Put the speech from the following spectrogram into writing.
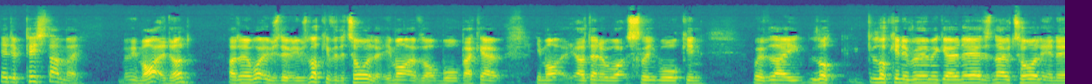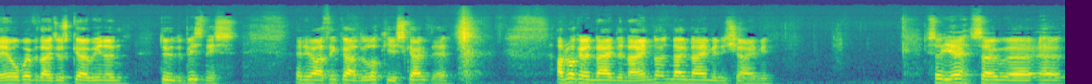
He'd have pissed on me. He might have done. I don't know what he was doing. He was looking for the toilet. He might have like walked back out. He might. I don't know what sleepwalking. Whether they look look in a room and go, "No, there's no toilet in here," or whether they just go in and do the business. Anyway, I think I had a lucky escape there. I'm not going to name the name. No, no naming and shaming. So yeah, so uh, uh,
